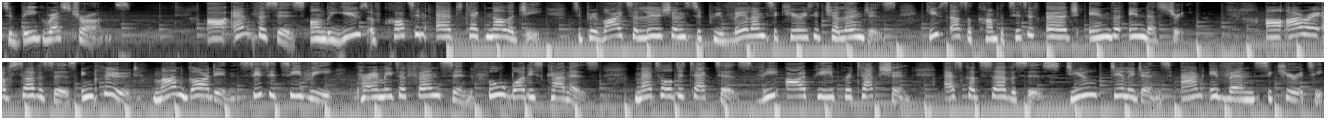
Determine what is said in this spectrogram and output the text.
to big restaurants. Our emphasis on the use of cutting edge technology to provide solutions to prevalent security challenges gives us a competitive edge in the industry. Our array of services include man guarding, CCTV, perimeter fencing, full body scanners, metal detectors, VIP protection, escort services, due diligence, and event security.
